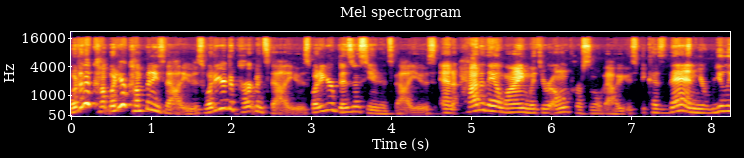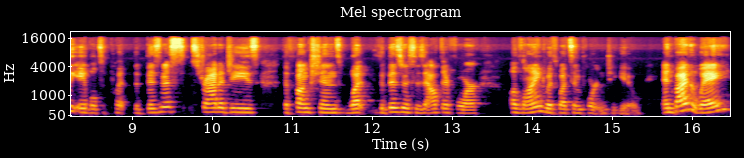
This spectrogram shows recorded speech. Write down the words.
what are the what are your company's values? What are your department's values? What are your business units values? And how do they align with your own personal values? Because then you're really able to put the business strategies the functions what the business is out there for aligned with what's important to you. And by the way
